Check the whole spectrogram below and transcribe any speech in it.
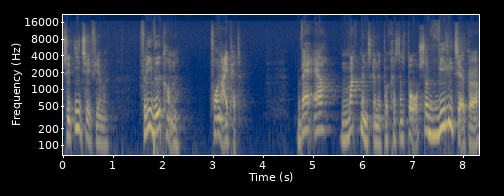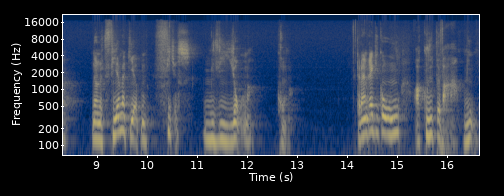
til et IT-firma, fordi vedkommende får en iPad. Hvad er magtmenneskerne på Christiansborg så villige til at gøre, når et firma giver dem 80 millioner kroner? Kan det have en rigtig god uge, og Gud bevare min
